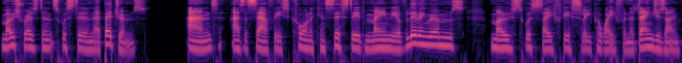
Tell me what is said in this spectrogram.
most residents were still in their bedrooms. And as the southeast corner consisted mainly of living rooms, most were safely asleep away from the danger zone.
